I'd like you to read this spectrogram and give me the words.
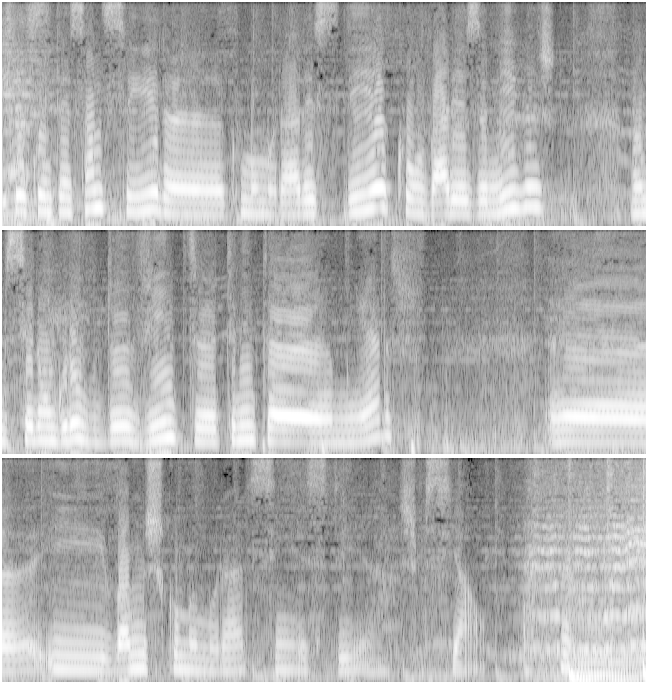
Estou com a intenção de sair a comemorar esse dia com várias amigas. Vamos ser um grupo de 20, 30 mulheres. Uh, e vamos comemorar sim esse dia especial.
